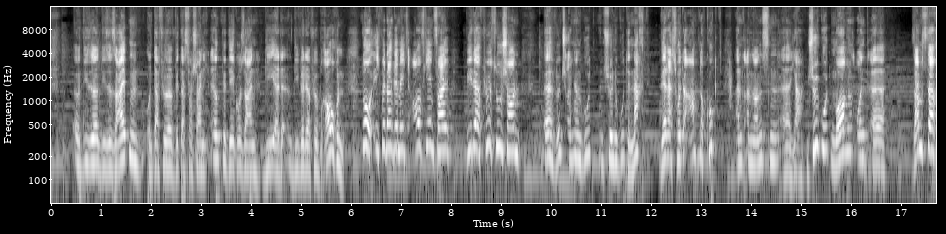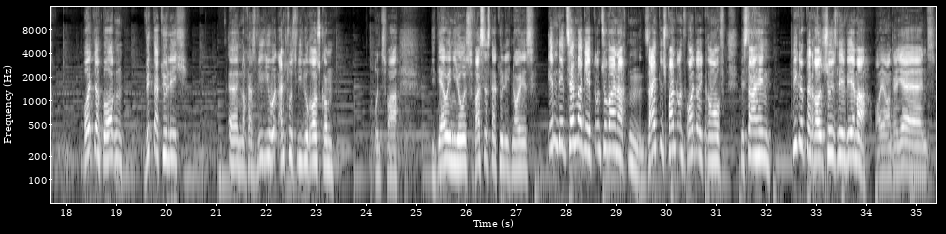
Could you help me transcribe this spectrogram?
Äh, diese, diese Seiten und dafür wird das wahrscheinlich irgendeine Deko sein, die, ihr, die wir dafür brauchen. So, ich bedanke mich auf jeden Fall wieder fürs Zuschauen. Äh, wünsche euch eine, gute, eine schöne gute Nacht. Wer das heute Abend noch guckt, an, ansonsten äh, ja, einen schönen guten Morgen und äh, Samstag, heute Morgen wird natürlich äh, noch das Video, Anschlussvideo rauskommen. Und zwar die Dairy News, was es natürlich Neues im Dezember gibt und zu Weihnachten. Seid gespannt und freut euch drauf. Bis dahin, viel Glück da draußen. Tschüss, Leben wie immer. Euer Onkel Jens.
